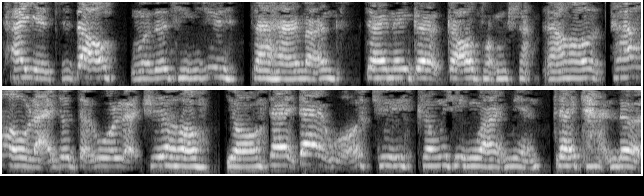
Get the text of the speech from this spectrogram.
他也知道。我的情绪在还蛮在那个高峰上，然后他后来就等我了之后，有再带我去中心外面再谈了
